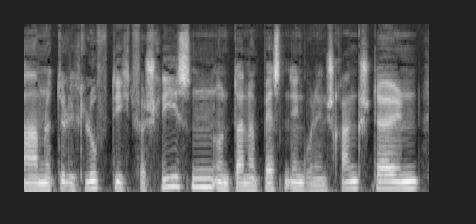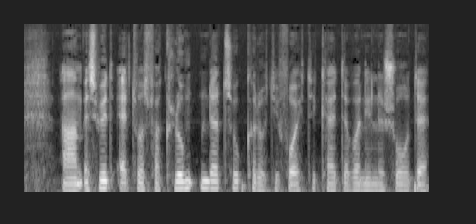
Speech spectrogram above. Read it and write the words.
Ähm, natürlich luftdicht verschließen und dann am besten irgendwo in den Schrank stellen. Ähm, es wird etwas verklumpen, der Zucker, durch die Feuchtigkeit der Vanilleschote,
